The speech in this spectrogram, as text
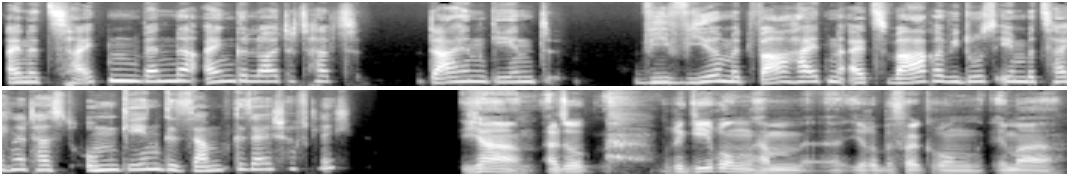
eine Zeitenwende eingeläutet hat, dahingehend, wie wir mit Wahrheiten als Ware, wie du es eben bezeichnet hast, umgehen, gesamtgesellschaftlich? Ja, also Regierungen haben äh, ihre Bevölkerung immer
